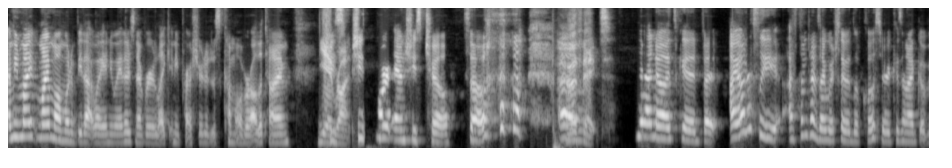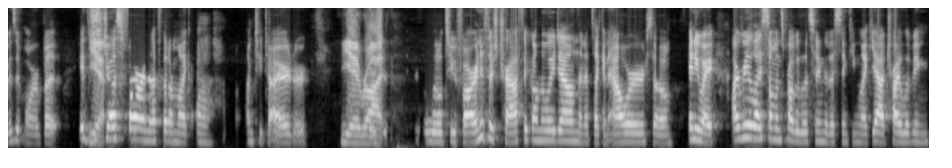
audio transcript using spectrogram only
I mean, my my mom wouldn't be that way anyway. There's never like any pressure to just come over all the time. Yeah, she's, right. She's smart and she's chill, so um, Perfect. Yeah, no, it's good. But I honestly, I sometimes I wish they would live closer because then I'd go visit more. But it's Yeah. just far enough that I'm like, oh, I'm too tired, or yeah, right. it's just a little too far. And if there's traffic on the way down, then it's like an hour. So anyway, I realize someone's probably listening to this thinking like, yeah, try living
